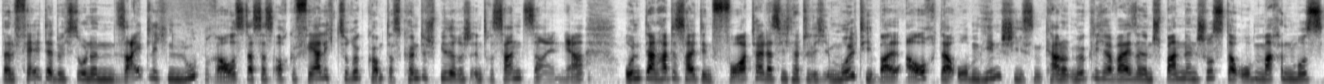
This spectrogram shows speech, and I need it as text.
dann fällt er durch so einen seitlichen Loop raus, dass das auch gefährlich zurückkommt. Das könnte spielerisch interessant sein, ja. Und dann hat es halt den Vorteil, dass ich natürlich im Multiball auch da oben hinschießen kann und möglicherweise einen spannenden Schuss da oben machen muss.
